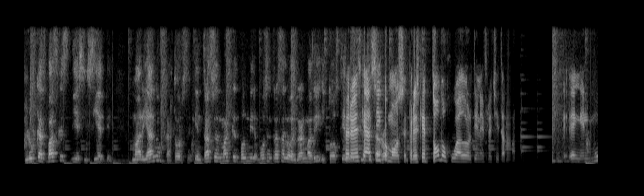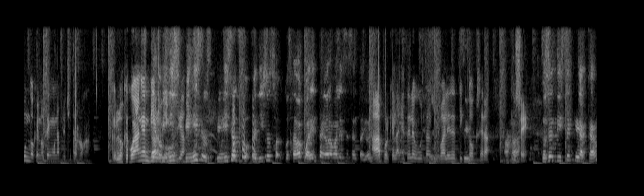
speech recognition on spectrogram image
Lucas Vázquez 17. Mariano 14. En Transfer Market vos, vos entras a lo del Real Madrid y todos tienen Pero es que así como, pero es que todo jugador tiene flechita roja. En el mundo que no tenga una flechita roja. Los que juegan en Bielorrusia. Vinicius, Vinicius, Vinicius, costaba 40 y ahora vale 68. Ah, porque a la gente le gustan sus vales de TikTok, será. No sé. Entonces dice que acá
